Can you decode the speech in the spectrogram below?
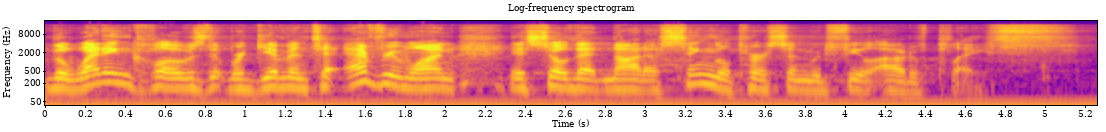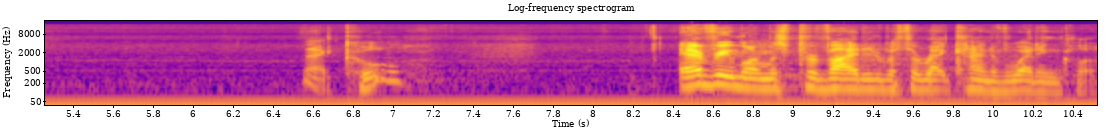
the wedding clothes that were given to everyone is so that not a single person would feel out of place. Isn't that cool? Everyone was provided with the right kind of wedding clothes.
